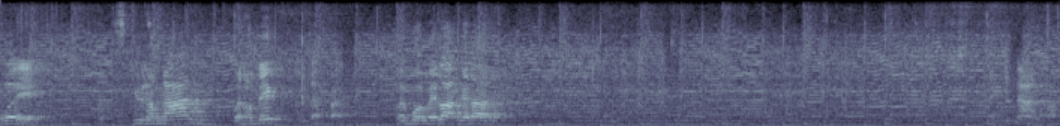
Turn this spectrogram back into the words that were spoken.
เว้ย สกิลทำงาน เปิดท็อปเด็กจัดไปไว้บนไว้ล่างก็ได้ไม่คิดนานแล้วครับ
